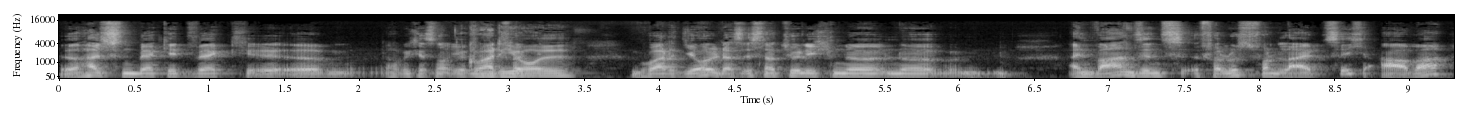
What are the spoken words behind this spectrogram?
äh, Halstenberg geht weg, äh, ähm, habe ich jetzt noch irgendwie Guardiol. Guardiol, das ist natürlich eine, eine, ein Wahnsinnsverlust von Leipzig, aber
